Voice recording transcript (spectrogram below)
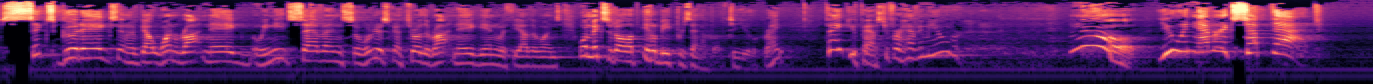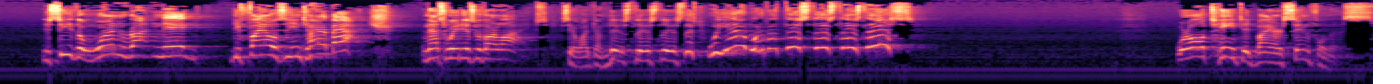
six good eggs, and I've got one rotten egg. We need seven, so we're just going to throw the rotten egg in with the other ones. We'll mix it all up. It'll be presentable to you, right? Thank you, Pastor, for having me over. No, you would never accept that. You see, the one rotten egg defiles the entire batch. And that's the way it is with our lives. You say, oh, I've done this, this, this, this. Well, yeah, what about this, this, this, this? We're all tainted by our sinfulness.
